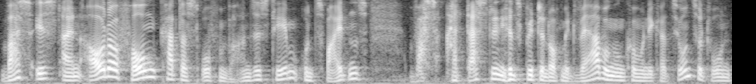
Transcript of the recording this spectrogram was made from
Was ist ein Out-of-Home-Katastrophenwarnsystem? Und zweitens, was hat das denn jetzt bitte noch mit Werbung und Kommunikation zu tun?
